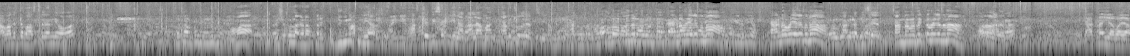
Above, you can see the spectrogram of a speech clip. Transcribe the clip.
আমাদেরটা ভাসতে দেননি মামা মামা লাগে না আপনার দুই মিনিট আপনি ভাজতে দিচ্ছেন কিনা? তাহলে আমার আমি চলে যাচ্ছি আমি থাকব। না। হয়ে গেছে না? কাকড়া হয়ে গেছে না? কাকটা দিচ্ছেন চান্দা মাছ একটা হয়ে গেছে না? কাকড়া? ভাইয়া।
